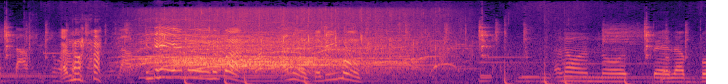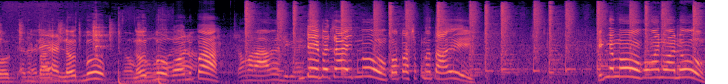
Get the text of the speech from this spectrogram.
Plastic to. Ano? Hindi, ano? Ano pa? Ano? Sabihin mo. Ano, Nutella Bog. Ano Ano ba? yan? Notebook. Notebook, Notebook. O ano pa? Ito marami, hindi ko na- Hindi, basahin mo. Papasok na tayo eh. Tingnan mo kung ano-ano.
